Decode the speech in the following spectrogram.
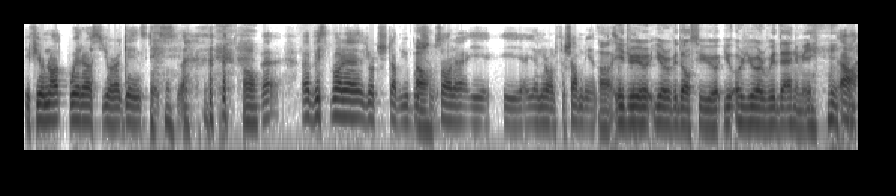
If you're not with us, you're against us. ja. Visst var det George W. Bush ja. som sa det i, i generalförsamlingen? Ja, either you're, you're with us or you're with the enemy. ja, ja,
